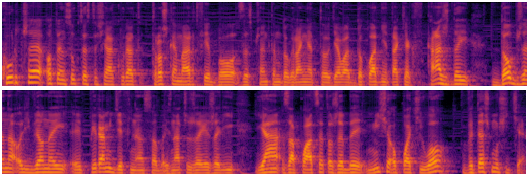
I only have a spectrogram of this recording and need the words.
kurczę, o ten sukces to się akurat troszkę martwię, bo ze sprzętem do grania to działa dokładnie tak jak w każdej dobrze naoliwionej y, piramidzie finansowej. Znaczy, że jeżeli ja zapłacę, to żeby mi się opłaciło, wy też musicie.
